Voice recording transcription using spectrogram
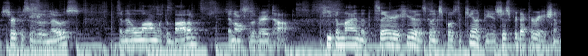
surfaces of the nose and then along with the bottom and also the very top. Keep in mind that this area here that's going to expose the canopy is just for decoration,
